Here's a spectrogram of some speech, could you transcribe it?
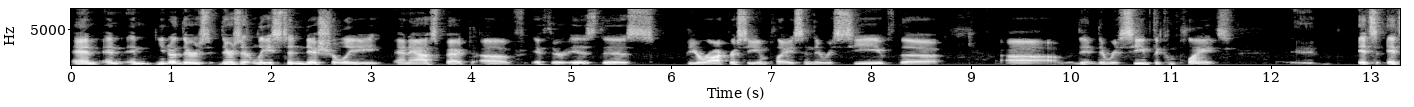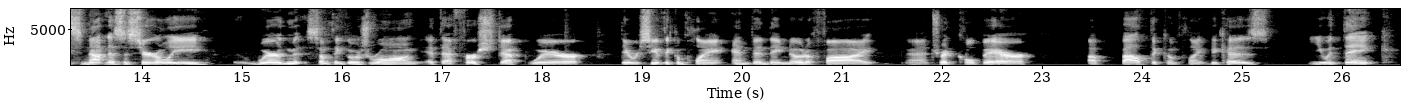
and and and you know there's there's at least initially an aspect of if there is this bureaucracy in place and they receive the uh, they, they receive the complaints it's it's not necessarily where something goes wrong at that first step where they receive the complaint and then they notify uh, Trent Colbert about the complaint because you would think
